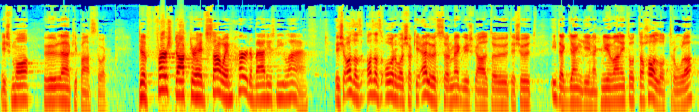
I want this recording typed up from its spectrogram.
És ma ő lelkipásztor. The first doctor had saw him, heard about his new life. És az az, az az orvos, aki először megvizsgálta őt, és őt ideggyengének nyilvánította, hallott róla,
